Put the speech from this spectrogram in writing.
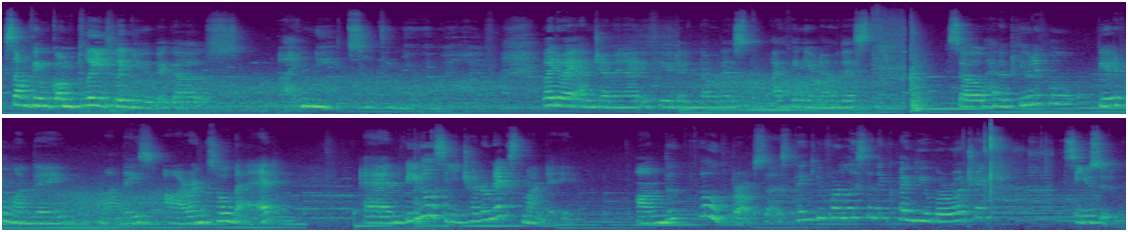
something completely new because I need something new in my life. By the way, I'm Gemini. If you didn't know this, I think you know this. So have a beautiful, beautiful Monday. Mondays aren't so bad, and we will see each other next Monday on the thought process. Thank you for listening. Thank you for watching. See you soon.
